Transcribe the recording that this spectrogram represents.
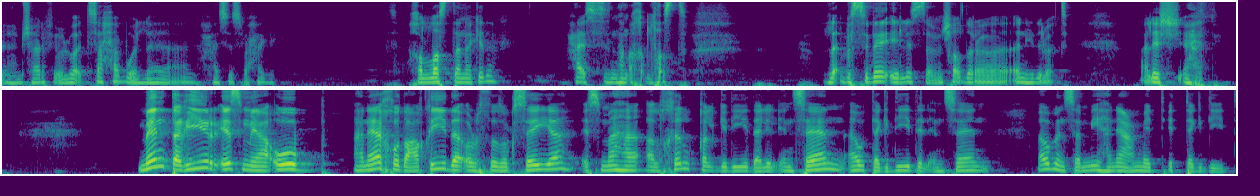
مش عارف الوقت سحب ولا حاسس بحاجة. خلصت أنا كده؟ حاسس إن أنا خلصت. لا بس باقي لسه مش هقدر أنهي دلوقتي. معلش يعني. من تغيير اسم يعقوب هناخد عقيدة أرثوذكسية اسمها الخلقة الجديدة للإنسان أو تجديد الإنسان أو بنسميها نعمة التجديد.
